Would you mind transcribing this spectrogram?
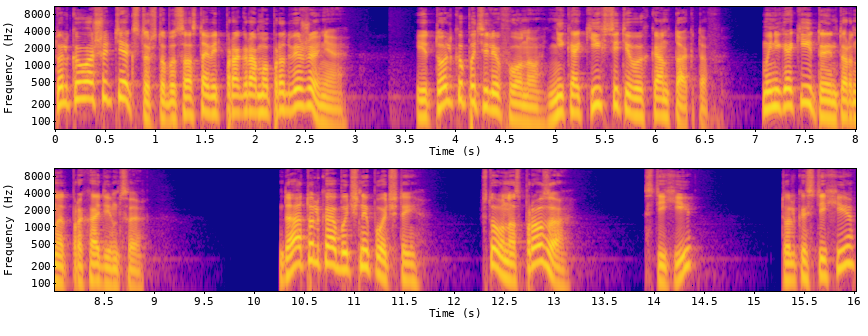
Только ваши тексты, чтобы составить программу продвижения». И только по телефону, никаких сетевых контактов. Мы не какие-то интернет-проходимцы. Да, только обычной почтой. Что у нас, проза? Стихи? Только стихи?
